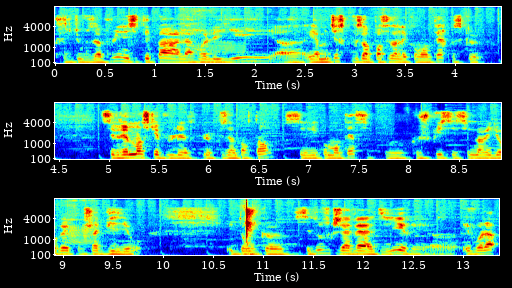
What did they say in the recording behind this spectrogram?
cette vidéo vous a plu. N'hésitez pas à la relayer et à me dire ce que vous en pensez dans les commentaires parce que c'est vraiment ce qui est le, plus important. C'est les commentaires, c'est que je puisse essayer de m'améliorer pour chaque vidéo. Et donc, euh, c'est tout ce que j'avais à dire. Et, euh, et voilà,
